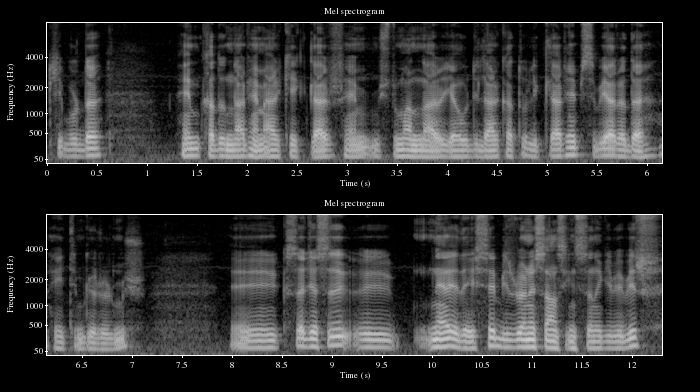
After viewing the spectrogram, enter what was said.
ki burada hem kadınlar hem erkekler hem Müslümanlar, Yahudiler, Katolikler hepsi bir arada eğitim görürmüş. E, kısacası e, neredeyse bir Rönesans insanı gibi bir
